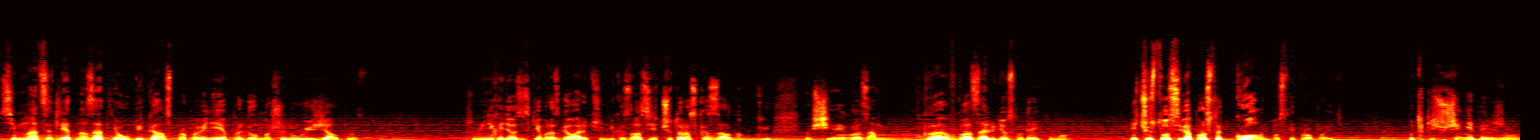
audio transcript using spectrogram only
17 лет назад я убегал с проповедей, я прыгал в машину, уезжал просто. Потому что мне не хотелось с кем разговаривать, потому что мне казалось, я что-то рассказал. Вообще я глазам, в глаза людям смотреть не мог. Я чувствовал себя просто голым после проповеди. Вот такие ощущения переживал.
